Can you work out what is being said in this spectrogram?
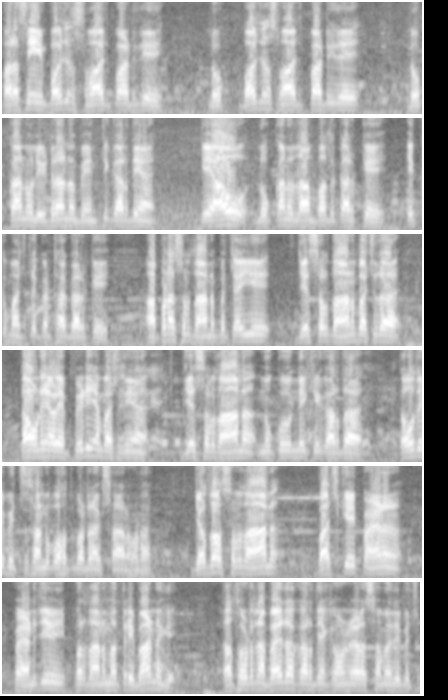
ਪਰ ਅਸੀਂ ਬਹੁਜਨ ਸਮਾਜ ਪਾਰਟੀ ਦੇ ਲੋਕ ਬਹੁਜਨ ਸਮਾਜ ਪਾਰਟੀ ਦੇ ਲੋਕਾਂ ਨੂੰ, ਲੀਡਰਾਂ ਨੂੰ ਬੇਨਤੀ ਕਰਦੇ ਹਾਂ ਕਿ ਆਓ ਲੋਕਾਂ ਨੂੰ ਲਾਮਬੰਦ ਕਰਕੇ, ਇੱਕ ਮੰਚ ਤੇ ਇਕੱਠਾ ਕਰਕੇ ਆਪਣਾ ਸੰਵਿਧਾਨ ਬਚਾਈਏ। ਜੇ ਸੰਵਿਧਾਨ ਬਚਦਾ ਤਾਂ ਆਉਣੇ ਵਾਲੇ ਪੀੜ੍ਹੀਆਂ ਬਚਦੀਆਂ ਜੇ ਸੰਵਿਧਾਨ ਨੂੰ ਕੋਈ ਨਿੱਕੀ ਕਰਦਾ ਤਾਂ ਉਹਦੇ ਵਿੱਚ ਸਾਨੂੰ ਬਹੁਤ ਵੱਡਾ ਨੁਕਸਾਨ ਹੋਣਾ ਜਦੋਂ ਸੰਵਿਧਾਨ ਬਚ ਕੇ ਭੈਣ ਭੈਣ ਜੀ ਪ੍ਰਧਾਨ ਮੰਤਰੀ ਬਣਨਗੇ ਤਾਂ ਤੁਹਾਡੇ ਨਾਲ ਵਾਅਦਾ ਕਰਦੇ ਹਾਂ ਕਿ ਆਉਣ ਵਾਲੇ ਸਮੇਂ ਦੇ ਵਿੱਚ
